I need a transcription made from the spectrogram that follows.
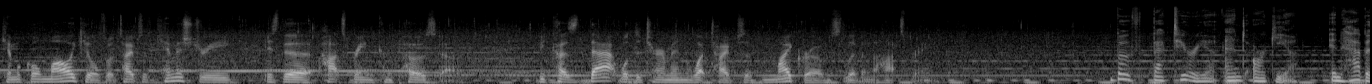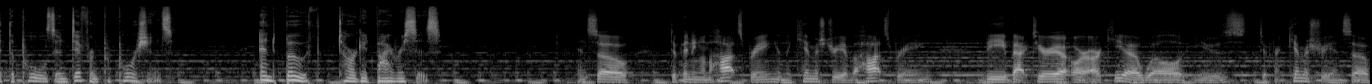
chemical molecules, what types of chemistry is the hot spring composed of. Because that will determine what types of microbes live in the hot spring. Both bacteria and archaea inhabit the pools in different proportions, and both target viruses. And so, depending on the hot spring and the chemistry of the hot spring, the bacteria or archaea will use different chemistry. And so,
